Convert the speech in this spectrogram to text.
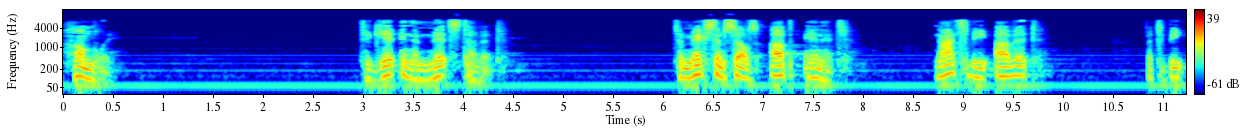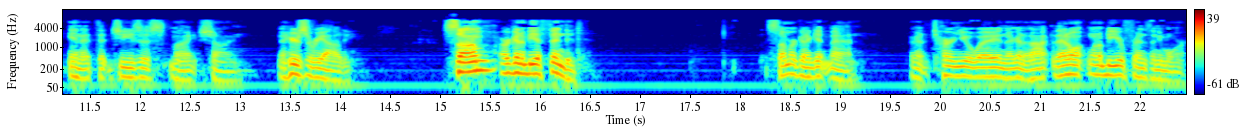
humbly, to get in the midst of it, to mix themselves up in it, not to be of it, but to be in it that Jesus might shine. Now here's the reality. Some are going to be offended. Some are going to get mad. They're going to turn you away and they're going to not, they don't want to be your friends anymore.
